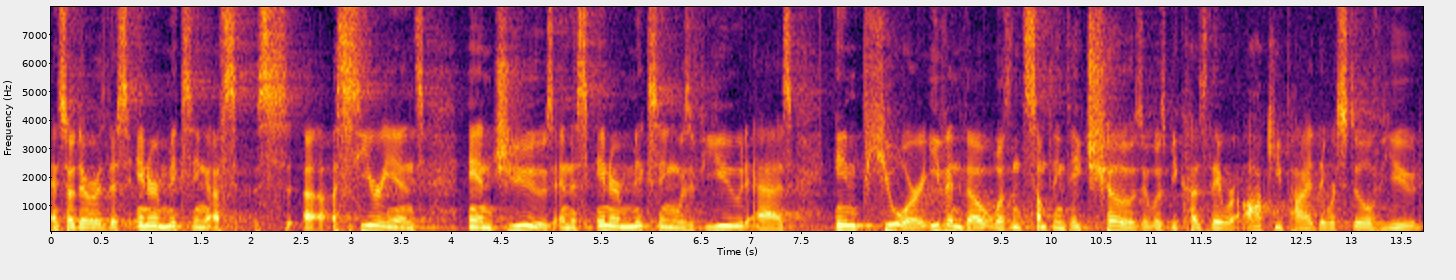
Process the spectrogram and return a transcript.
And so there was this intermixing of uh, Assyrians and Jews, and this intermixing was viewed as impure, even though it wasn't something they chose, it was because they were occupied, they were still viewed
